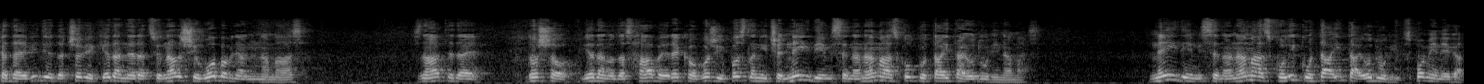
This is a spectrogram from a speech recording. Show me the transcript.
kada je vidio da čovjek jedan ne racionališe u obavljanju namaza. Znate da je došao jedan od ashaba i rekao Boži poslaniće ne ide mi se na namaz koliko taj taj oduli namaz. Ne ide mi se na namaz koliko taj taj oduli. Spomene ga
